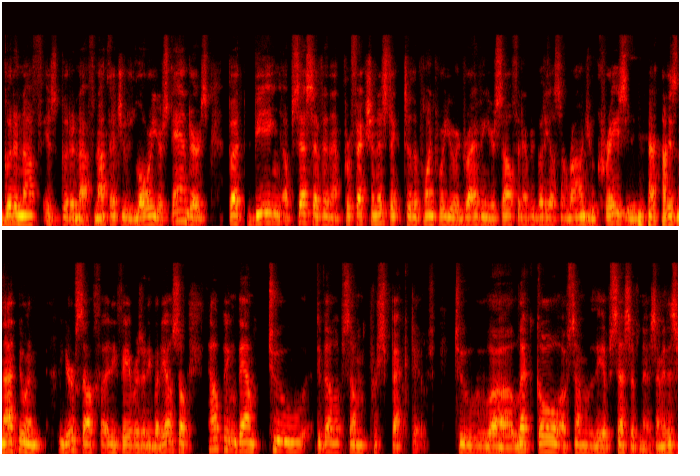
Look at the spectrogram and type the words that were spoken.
good enough is good enough. Not that you lower your standards, but being obsessive and perfectionistic to the point where you are driving yourself and everybody else around you crazy is not doing yourself any favors or anybody else. So helping them to develop some perspective to uh, let go of some of the obsessiveness. I mean, this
